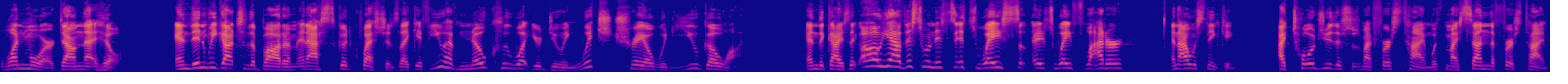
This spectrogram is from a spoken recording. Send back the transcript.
one more down that hill. And then we got to the bottom and asked good questions like, if you have no clue what you're doing, which trail would you go on? And the guy's like, oh, yeah, this one, it's, it's, way, it's way flatter. And I was thinking, I told you this was my first time with my son the first time.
